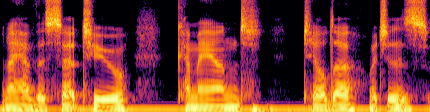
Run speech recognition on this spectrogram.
and I have this set to Command tilde, which is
